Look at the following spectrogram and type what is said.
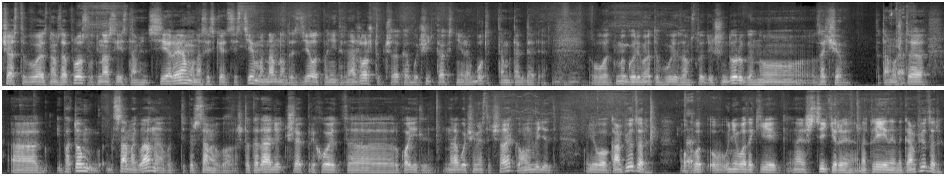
часто бывает нам запрос, вот у нас есть там CRM, у нас есть какая-то система, нам надо сделать по ней тренажер, чтобы человека обучить, как с ней работать там и так далее. Вот, мы говорим, это будет вам стоить очень дорого, но зачем? Потому да. что э, и потом самое главное, вот теперь самое главное, что когда человек приходит, э, руководитель на рабочее место человека, он видит у него компьютер, да. около, у него такие, знаешь, стикеры наклеены на компьютер,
